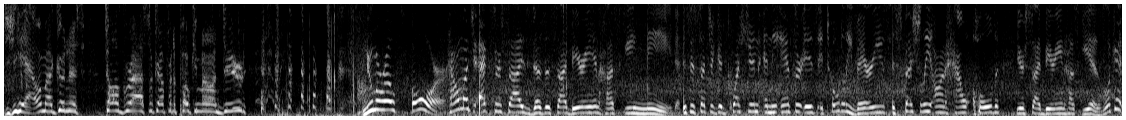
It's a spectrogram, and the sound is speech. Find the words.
Yeah, oh my goodness. Tall grass, look out for the Pokemon, dude. Numero four, how much exercise does a Siberian Husky need? This is such a good question and the answer is it totally varies, especially on how old your Siberian Husky is. Look at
